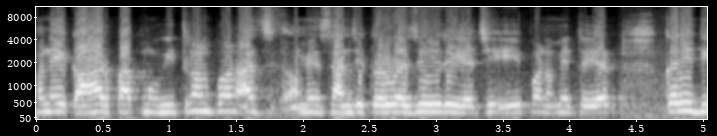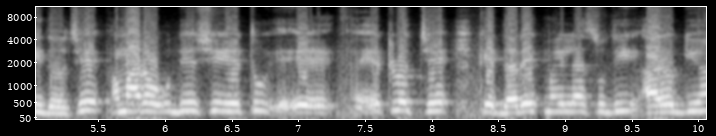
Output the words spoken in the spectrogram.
અને એક આહાર પાકનું વિતરણ પણ આજ અમે સાંજે કરવા જઈ રહ્યા છીએ, એ પણ અમે તૈયાર કરી દીધો છે. અમારો ઉદ્દેશ્ય હેતુ એટલો જ છે કે દરેક મહિલા સુધી આરોગ્ય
